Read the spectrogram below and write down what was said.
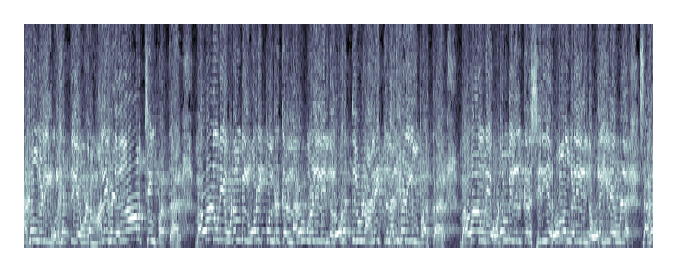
நகங்களில் உலகத்திலே உள்ள மலைகள் எல்லாவற்றையும் பார்த்தார். பகவானுடைய உடம்பில் ஓடிக்கொண்டிருக்கிற நரம்புகளில் இந்த லோகத்தில் உள்ள அனைத்து நதிகளையும் பார்த்தார். பகவானுடைய உடம்பில் இருக்கிற சிறிய ரோமங்களில் இந்த உலகிலே உள்ள சகல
